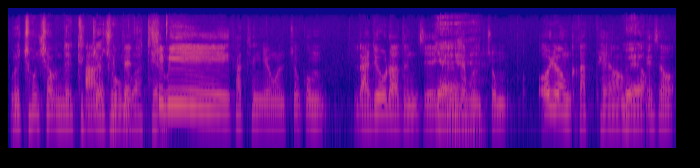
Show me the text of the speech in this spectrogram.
우리 청취자분들이 듣기가 좋은 그때 것 같아요. TV 같은 경우는 조금 라디오라든지 예. 그런 데는 좀 어려운 것 같아요. 왜요? 그래서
